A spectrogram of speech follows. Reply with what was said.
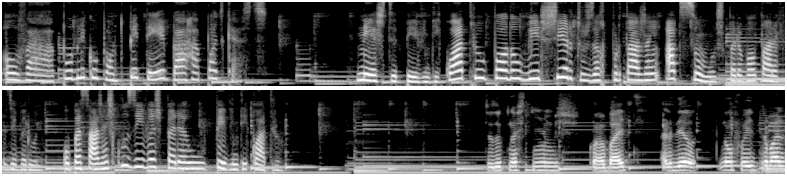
ou vá a público.pt podcasts. Neste P24 pode ouvir certos da reportagem Ad Sumos para voltar a fazer barulho, ou passagens exclusivas para o P24 tudo o que nós tínhamos com a Bait ardeu. Não foi trabalho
